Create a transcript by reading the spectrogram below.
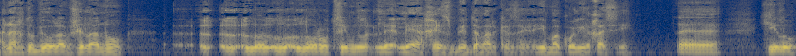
ואנחנו בעולם שלנו לא, לא, לא רוצים להיאחז בדבר כזה, אם הכל יחסי. זה כאילו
